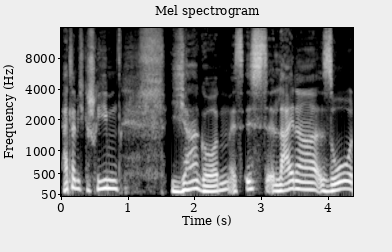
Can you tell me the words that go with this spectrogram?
Er hat nämlich geschrieben, ja, Gordon, es ist leider so,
